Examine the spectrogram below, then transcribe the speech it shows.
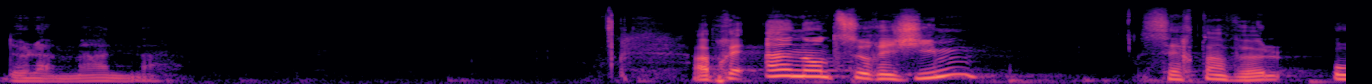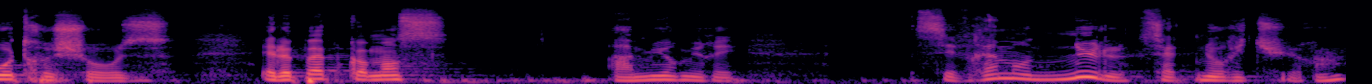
de la manne. Après un an de ce régime, certains veulent autre chose. Et le peuple commence à murmurer. C'est vraiment nul cette nourriture. Hein.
